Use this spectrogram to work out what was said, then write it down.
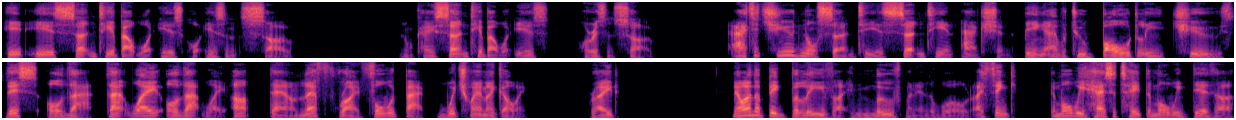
It is certainty about what is or isn't so. Okay, certainty about what is or isn't so. Attitudinal certainty is certainty in action, being able to boldly choose this or that, that way or that way, up, down, left, right, forward, back. Which way am I going? Right? Now, I'm a big believer in movement in the world. I think the more we hesitate, the more we dither.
